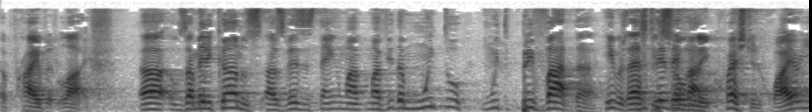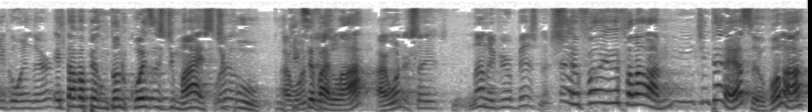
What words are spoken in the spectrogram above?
a private life. Ah, os americanos, às vezes, têm uma, uma vida muito, muito privada. He was asking so many questions. Why are you going there? Ele estava perguntando coisas demais, Well, tipo, por que, que você to- vai lá? I want to say, none of your business. É, Eu, falei, eu ia falar, ah, não te interessa, eu vou lá.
